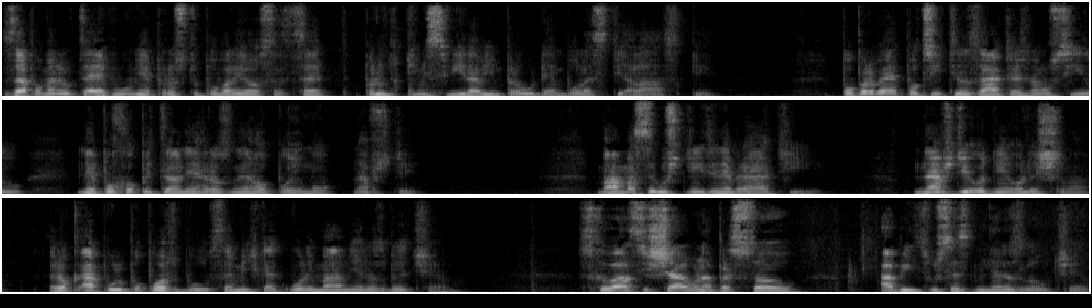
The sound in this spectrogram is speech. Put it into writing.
Zapomenuté vůně prostupovaly jeho srdce prudkým svíravým proudem bolesti a lásky. Poprvé pocítil zákeřnou sílu nepochopitelně hrozného pojmu navždy. Máma se už nikdy nevrátí. Navždy od něj odešla. Rok a půl po pohřbu se Mička kvůli mámě rozbrečel. Schoval si šálu na prsou a víc už se s ní nerozloučil.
